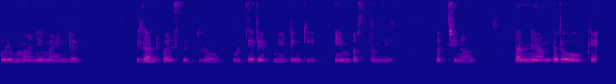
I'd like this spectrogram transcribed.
ఫుల్ మనీ మైండెడ్. ఇలాంటి పరిస్థితుల్లో కృతి రేపు మీటింగ్కి ఏం వస్తుంది? వచ్చినా తన్ని అందరూ ఓకే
